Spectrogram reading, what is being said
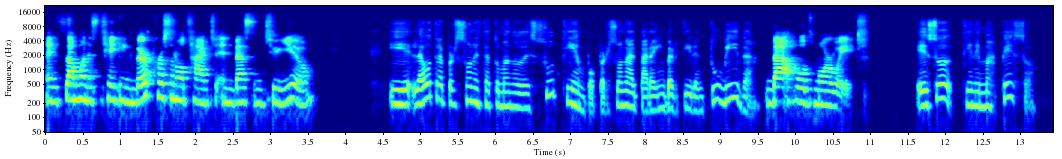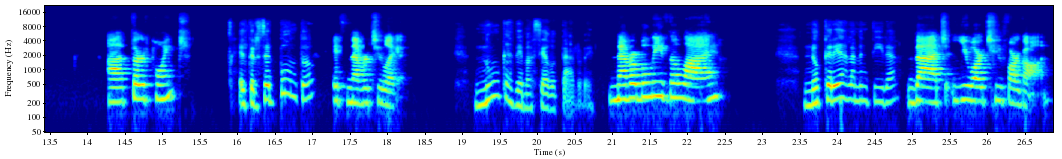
and someone is taking their personal time to invest into you, y la otra persona está tomando de su tiempo personal para invertir en tu vida, that holds more weight. eso tiene más peso. Uh, third point, El tercer punto, it's never too late. Nunca es demasiado tarde. Never believe the lie No creas la mentira that you are too far gone.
